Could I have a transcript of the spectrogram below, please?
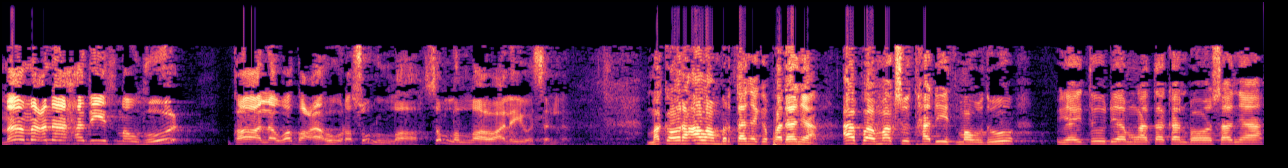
ما معنى حديث موضوع Qala wada'ahu Rasulullah sallallahu alaihi wasallam. Maka orang awam bertanya kepadanya, apa maksud hadis maudhu? Yaitu dia mengatakan bahwasanya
